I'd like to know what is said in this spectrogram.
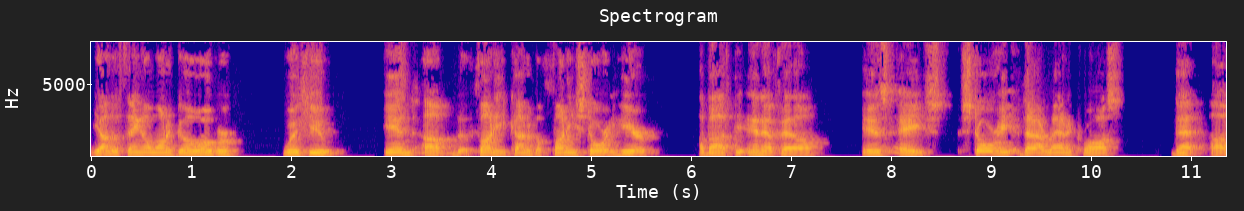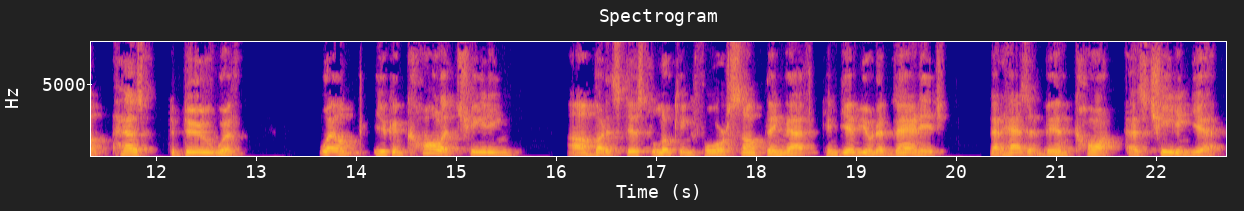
the other thing I want to go over with you in uh, the funny, kind of a funny story here about the NFL is a story that I ran across that uh, has to do with, well, you can call it cheating, uh, but it's just looking for something that can give you an advantage that hasn't been caught as cheating yet.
